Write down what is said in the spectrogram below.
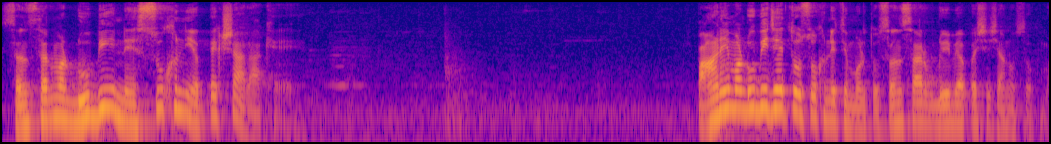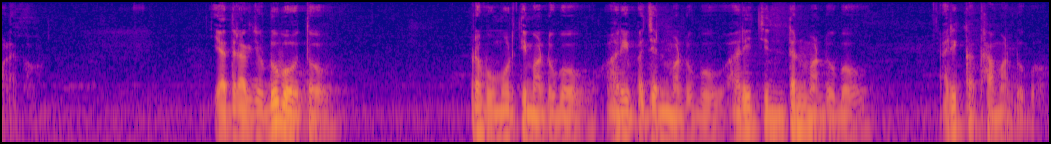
સંસારમાં ડૂબીને સુખની અપેક્ષા રાખે. પાણીમાં ડૂબી જાય તો સુખ નથી મળતું. સંસાર ડૂબ્યા પછી શાનું સુખ મળે યાદ રાખજો, ડૂબો તો પ્રભુ મૂર્તિમાં ડૂબો, હરિભજનમાં ડૂબો, હરિચિંતનમાં ડૂબો, હરિકથામાં ડૂબો.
